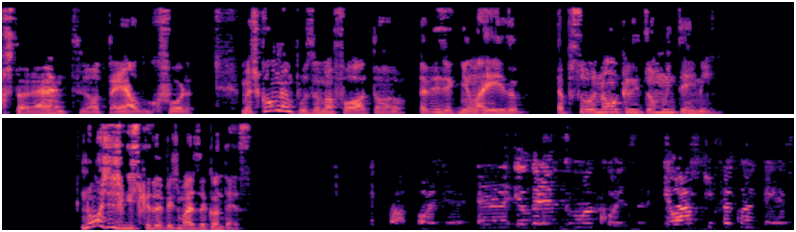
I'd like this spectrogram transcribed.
restaurante, hotel, o que for, mas como não pus uma foto a dizer que tinha lá ido, a pessoa não acreditou muito em mim. Não achas que isto cada vez mais acontece? Epá, olha, eh, eu garanto uma coisa. Eu acho que isso acontece.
